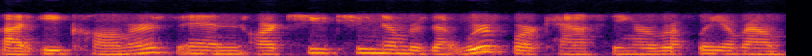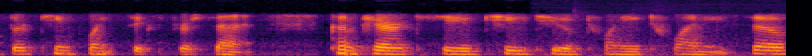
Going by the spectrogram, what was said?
uh, e-commerce, and our Q2 numbers that we're forecasting are roughly around 13.6% compared to Q2 of 2020. So,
